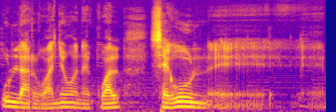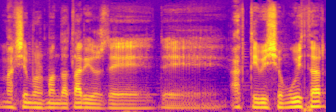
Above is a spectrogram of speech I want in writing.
un largo año en el cual, según eh, máximos mandatarios de, Activision Wizard,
